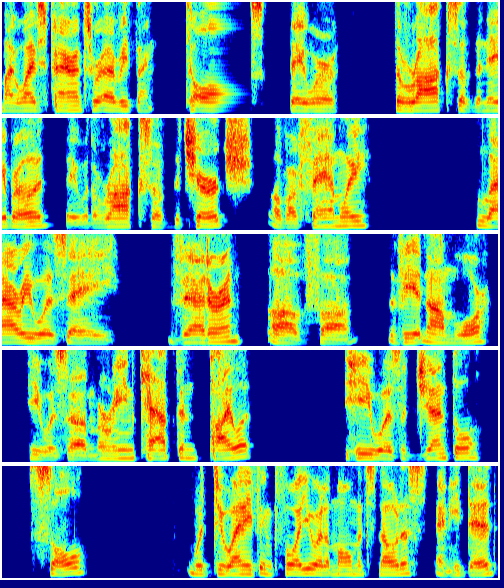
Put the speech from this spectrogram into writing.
my wife's parents were everything to all. They were the rocks of the neighborhood. They were the rocks of the church, of our family. Larry was a veteran of uh, the Vietnam War. He was a Marine captain pilot. He was a gentle soul, would do anything for you at a moment's notice, and he did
